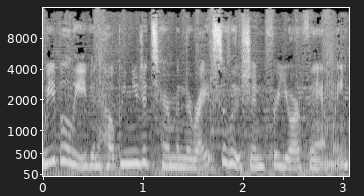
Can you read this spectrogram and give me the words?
we believe in helping you determine the right solution for your family.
